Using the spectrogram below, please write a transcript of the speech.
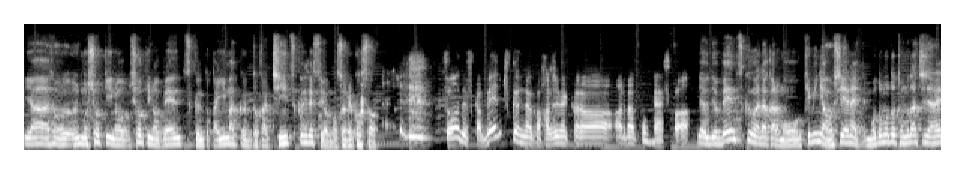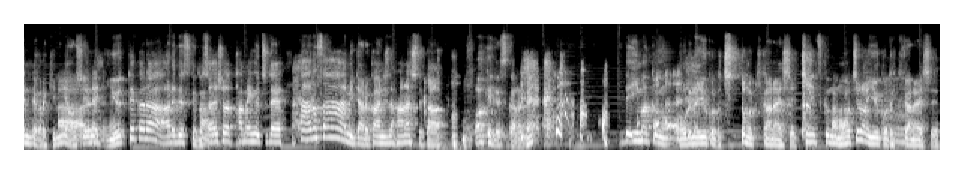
いやーそうもう初期の初期のベンツ君とか今君とかチンツ君ですよもうそれこそそうですか。ベンツ君なんか初めからあれだったんじゃないですか？いやでベンツ君はだからもう君には教えないってもともと友達じゃないんだから君には教えないって言ってからあれですけどあー最初はタメ口で「あのさー」みたいな感じで話してたわけですからね。で今君俺の言うことちっとも聞かないし 金津君ももちろん言うこと聞かないし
